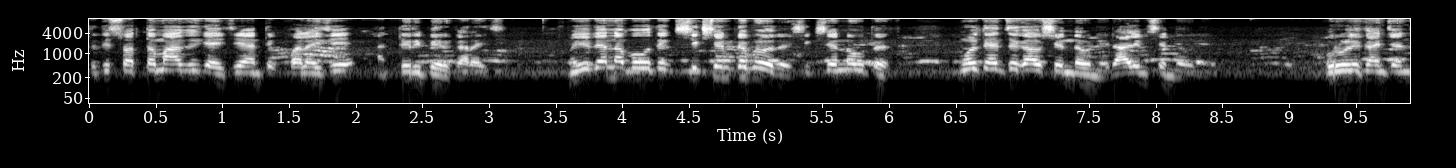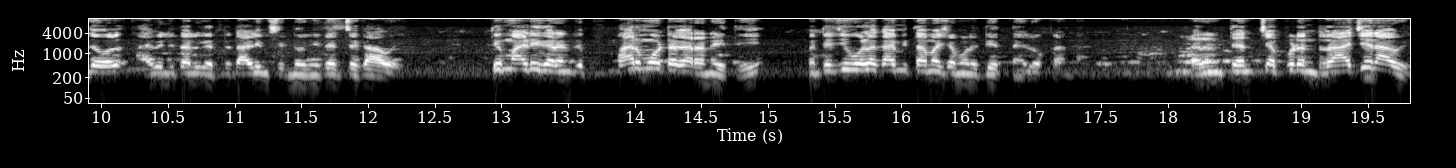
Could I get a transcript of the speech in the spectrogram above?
तर ते स्वतः मागे घ्यायचे आणि ते खोलायचे आणि ते रिपेअर करायचे. म्हणजे त्यांना बहुतेक शिक्षण कमी होतं. शिक्षण नव्हतं. मुळे त्यांचं गाव शेंदवणे डाळिंब शेंदवणे. उरुळी कांचनजवळ हवेली तालुक्यातलं डाळिंब शेंदवणे त्यांचं गाव आहे. ते माडेकरांचं फार मोठं घराणं आहे ते. पण त्याची ओळख आम्ही तमाशामुळे देत नाही लोकांना. कारण त्यांच्या पुढं राजे नाव आहे.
